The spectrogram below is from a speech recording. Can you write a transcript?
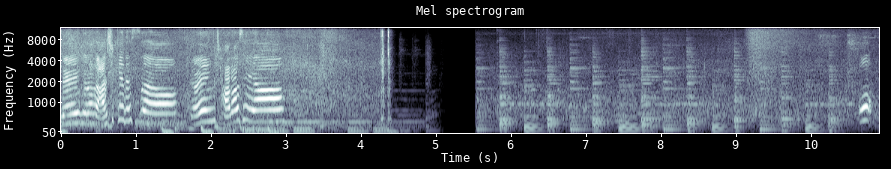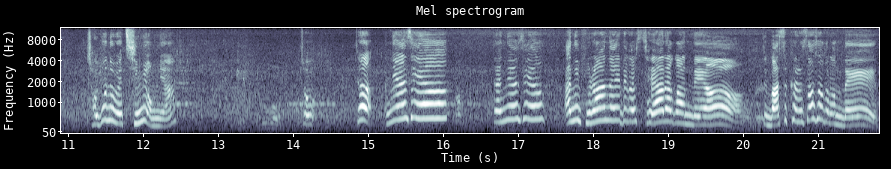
네 그럼 아쉽게 됐어요 여행 잘하세요 어? 저분은 왜 짐이 없냐? 저, 저, 안녕하세요. 저, 안녕하세요. 아니, 브라운 아이드 걸스 제아라고. 네. 지금 마스크를 써서 그런데,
